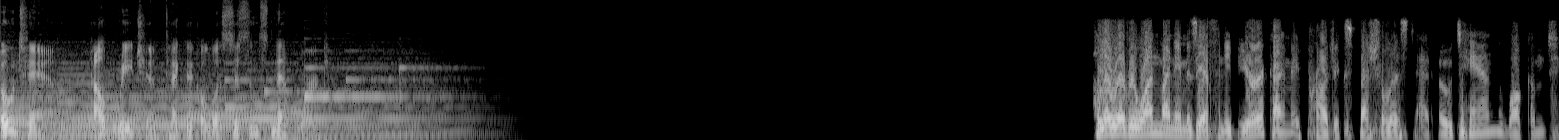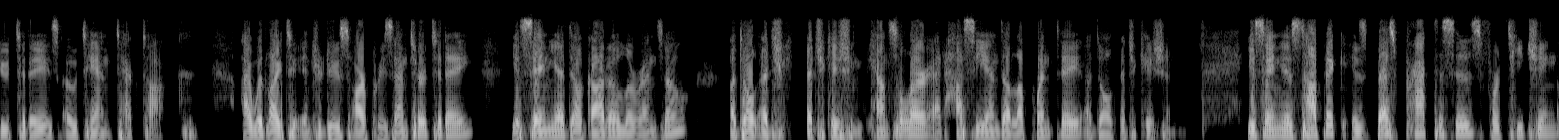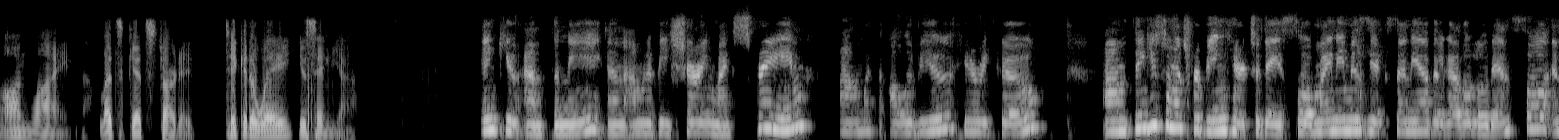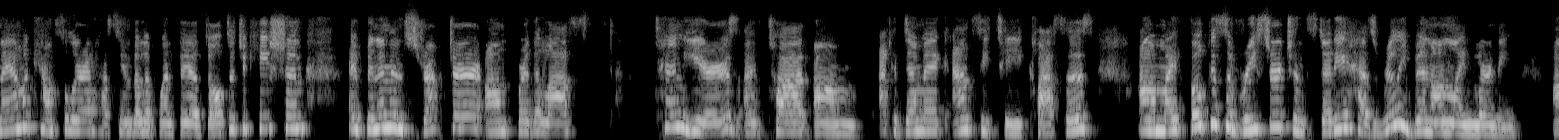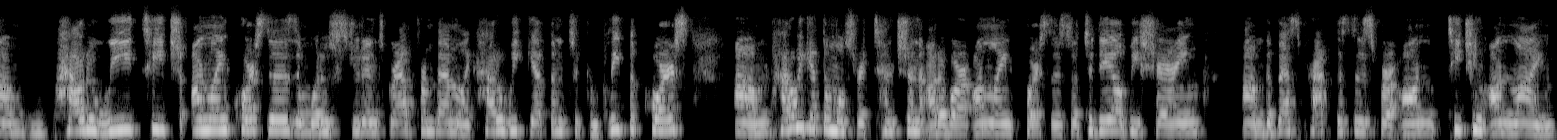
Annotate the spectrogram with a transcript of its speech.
OTAN, Outreach and Technical Assistance Network. Hello, everyone. My name is Anthony Burik. I'm a project specialist at OTAN. Welcome to today's OTAN Tech Talk. I would like to introduce our presenter today, Yesenia Delgado Lorenzo, Adult Edu Education Counselor at Hacienda La Puente Adult Education. Yesenia's topic is best practices for teaching online. Let's get started. Take it away, Yesenia. Thank you, Anthony. And I'm going to be sharing my screen um, with all of you. Here we go. Um, thank you so much for being here today. So my name is Yesenia Delgado Lorenzo, and I am a counselor at Hacienda La Puente Adult Education. I've been an instructor um, for the last 10 years. I've taught um, academic and CT classes. Um, my focus of research and study has really been online learning. Um, how do we teach online courses and what do students grab from them? Like how do we get them to complete the course? Um, how do we get the most retention out of our online courses? So today I'll be sharing um, the best practices for on teaching online.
